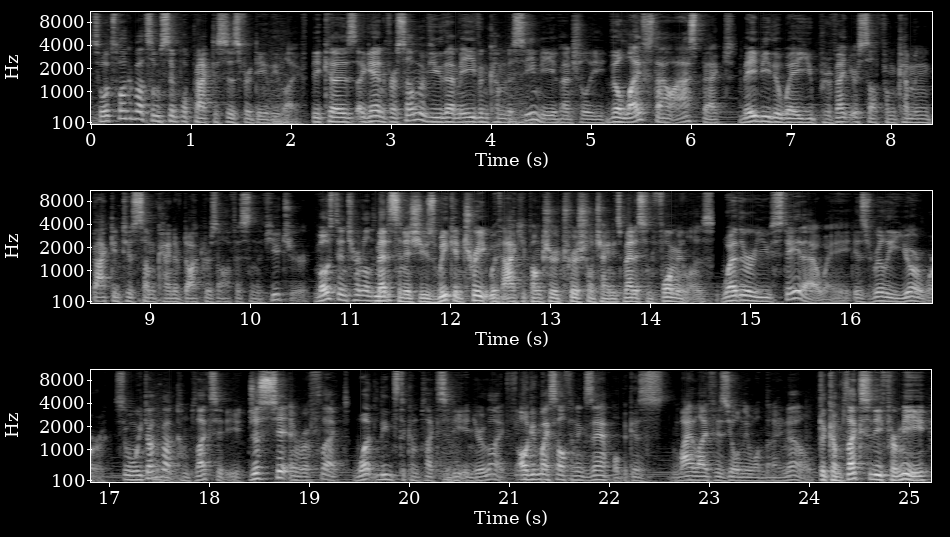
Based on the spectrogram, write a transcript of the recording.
So let's talk about some simple practices for daily life. Because again, for some of you that may even come to see me eventually, the lifestyle aspect may be the way you prevent yourself from coming back into some kind of doctor's office in the future. Most internal medicine issues we can treat with acupuncture, traditional Chinese medicine formulas. Whether you stay that way is really your work. So when we talk about complexity, just sit and reflect what leads to complexity in your life. I'll give myself an example because my life is the only one that I know. The complexity for me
